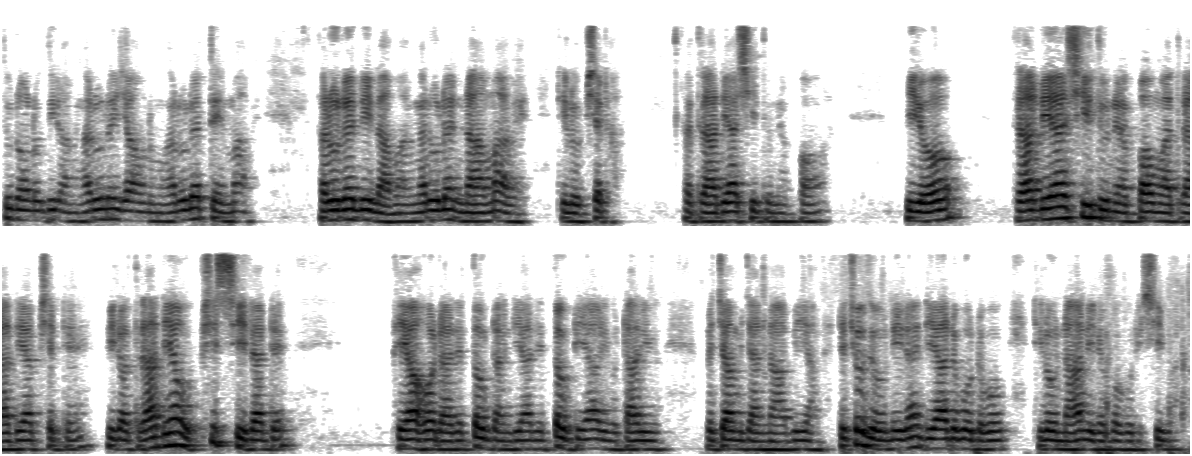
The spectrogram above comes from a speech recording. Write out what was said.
သူတော်လို့သိတာငါတို့လည်းရအောင်လို့ငါတို့လည်းသင်မှပဲငါတို့လည်းလေ့လာမှငါတို့လည်းနာမှပဲဒီလိုဖြစ်တာတရားတရားရှိသူနဲ့ပေါင်းပြီးတော့တရားတရားရှိသူနဲ့ပေါင်းမှတရားတရားဖြစ်တယ်ပြီးတော့တရားတရားကိုဖြစ်စေတတ်တဲ့ဘုရားဟောတာတဲ့တုတ်တန်တရားတွေတုတ်တရားတွေကိုဒါတွေမကြမကြနာပေးရမယ်တချို့ဆိုနေတိုင်းတရားတစ်ပုဒ်တစ်ပုဒ်ဒီလိုနားနေတဲ့ပုဂ္ဂိုလ်တွေရှိပါတယ်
